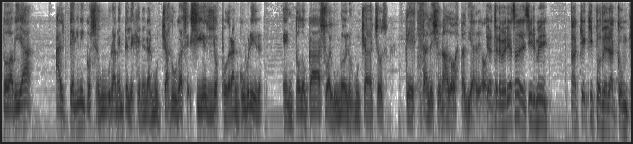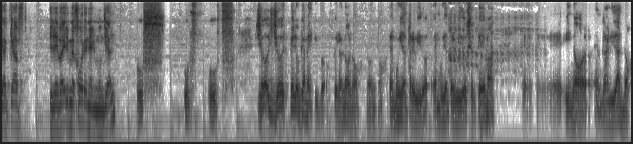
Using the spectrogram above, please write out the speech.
todavía al técnico seguramente le generan muchas dudas si ellos podrán cubrir, en todo caso, alguno de los muchachos que está lesionado hasta el día de hoy. ¿Te atreverías a decirme ¿a qué equipo de la CONCACAF le va a ir mejor en el Mundial? Uf, uf, uf. Yo, yo espero que a México, pero no, no, no, no. Es muy atrevido, es muy atrevido ese tema. Eh, y no, en realidad no.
